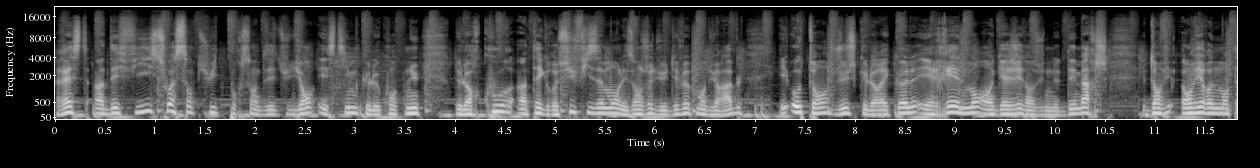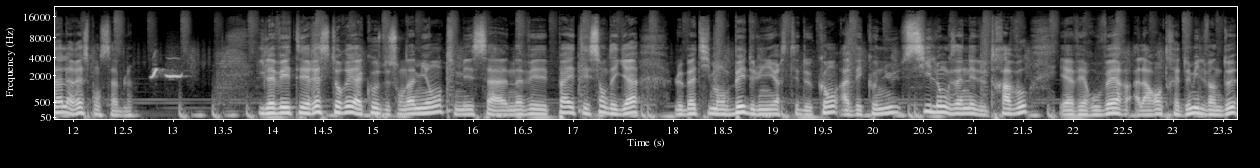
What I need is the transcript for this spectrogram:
reste un défi. 68% des étudiants estiment que le contenu de leurs cours intègre suffisamment les enjeux du développement durable et autant jugent que leur école est réellement engagée dans une démarche environnementale responsable. Il avait été restauré à cause de son amiante, mais ça n'avait pas été sans dégâts. Le bâtiment B de l'université de Caen avait connu six longues années de travaux et avait rouvert à la rentrée 2022.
